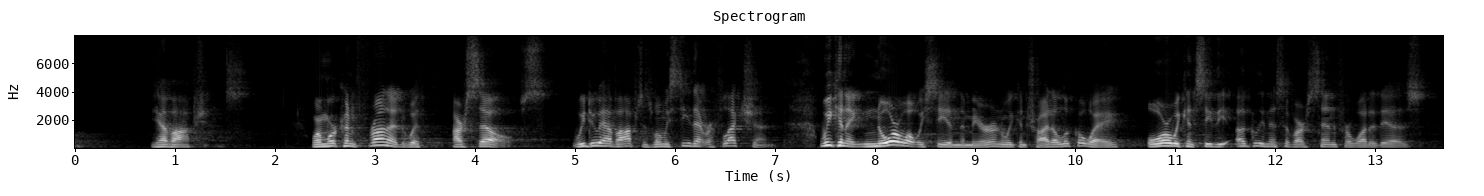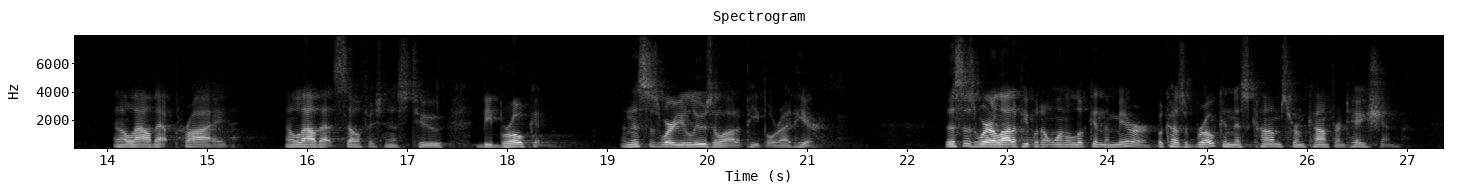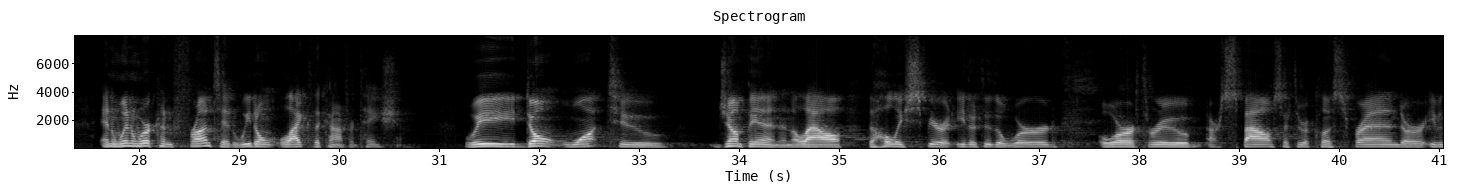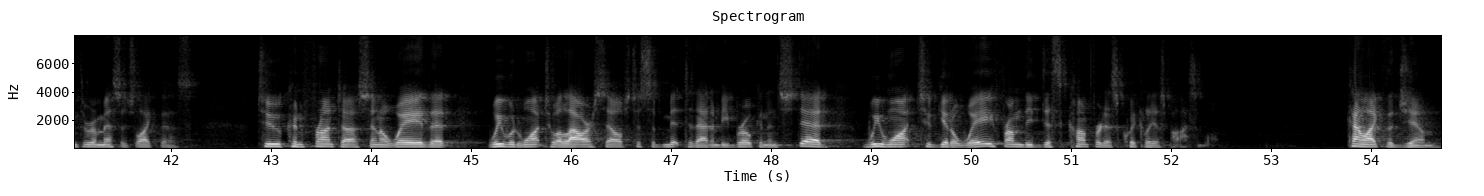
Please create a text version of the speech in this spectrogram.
You have options. When we're confronted with ourselves, we do have options. When we see that reflection, we can ignore what we see in the mirror and we can try to look away, or we can see the ugliness of our sin for what it is and allow that pride and allow that selfishness to be broken. And this is where you lose a lot of people right here. This is where a lot of people don't want to look in the mirror because brokenness comes from confrontation. And when we're confronted, we don't like the confrontation. We don't want to jump in and allow the Holy Spirit, either through the Word or through our spouse or through a close friend or even through a message like this to confront us in a way that we would want to allow ourselves to submit to that and be broken. Instead, we want to get away from the discomfort as quickly as possible. Kind of like the gym.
